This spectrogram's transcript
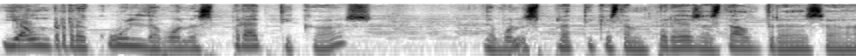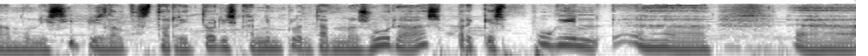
hi ha un recull de bones pràctiques de bones pràctiques d'empreses d'altres eh, municipis, d'altres territoris que han implantat mesures perquè es puguin eh, eh,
